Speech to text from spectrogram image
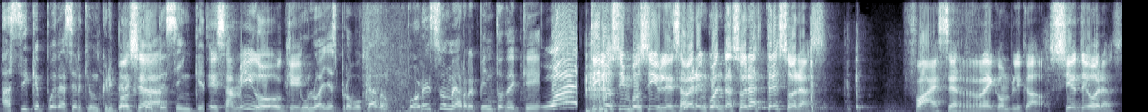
Así que puede hacer que un creeper O sea, explote sin que ¿es amigo o qué? tú lo hayas provocado. Por eso me arrepiento de que What? Tiros imposibles, a ver en cuántas horas, tres horas Fa, ese es re complicado, siete horas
